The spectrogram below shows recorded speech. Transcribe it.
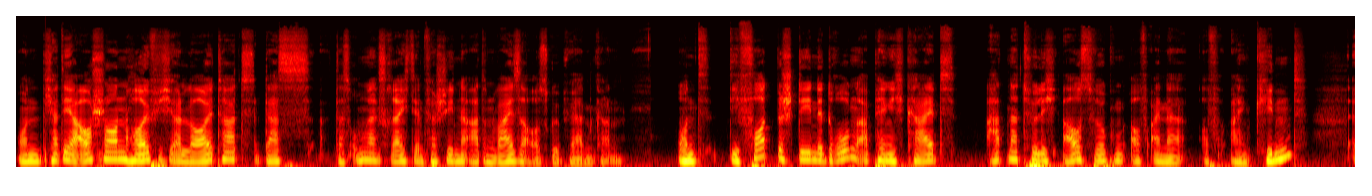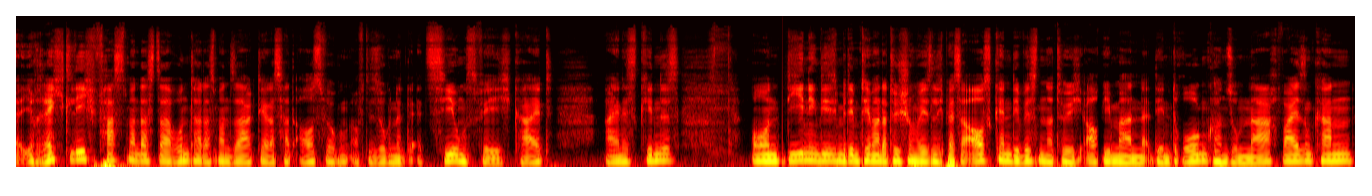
Und ich hatte ja auch schon häufig erläutert, dass das Umgangsrecht in verschiedener Art und Weise ausgeübt werden kann. Und die fortbestehende Drogenabhängigkeit hat natürlich Auswirkungen auf, eine, auf ein Kind, äh, rechtlich fasst man das darunter, dass man sagt, ja, das hat Auswirkungen auf die sogenannte Erziehungsfähigkeit eines Kindes. Und diejenigen, die sich mit dem Thema natürlich schon wesentlich besser auskennen, die wissen natürlich auch, wie man den Drogenkonsum nachweisen kann.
